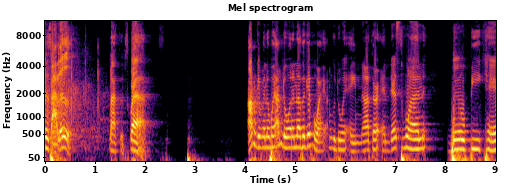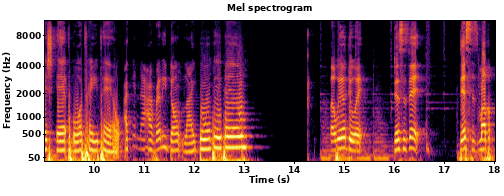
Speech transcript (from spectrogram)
Because I love my subscribers. I'm giving away, I'm doing another giveaway. I'm doing another, and this one will be Cash App or PayPal. I cannot, I really don't like doing PayPal, but we'll do it. This is it. This is mother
